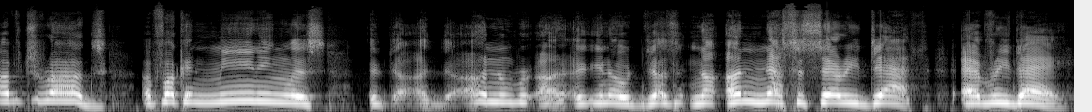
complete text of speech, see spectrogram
of drugs, a fucking meaningless, uh, un, uh, you know, doesn't, unnecessary death every day.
